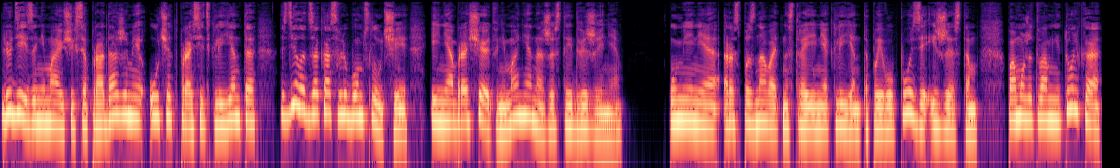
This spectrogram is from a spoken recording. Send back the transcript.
людей, занимающихся продажами, учат просить клиента сделать заказ в любом случае и не обращают внимания на жесты и движения. Умение распознавать настроение клиента по его позе и жестам поможет вам не только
